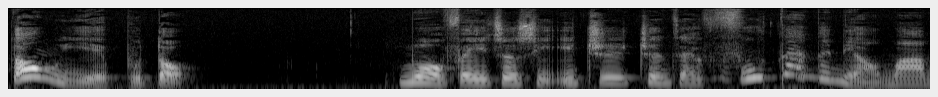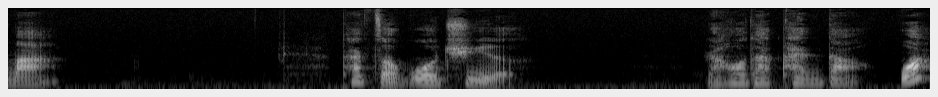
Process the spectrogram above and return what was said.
动也不动。莫非这是一只正在孵蛋的鸟妈妈？他走过去了，然后他看到，哇，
